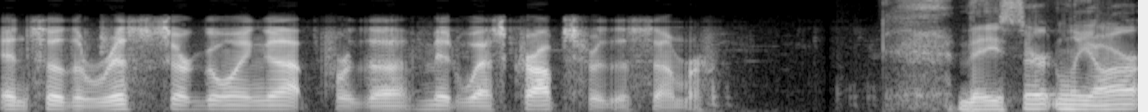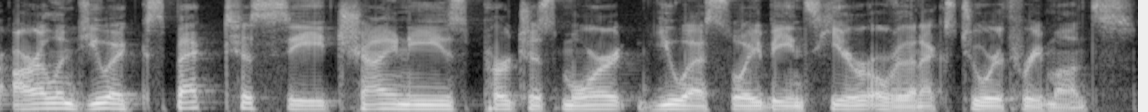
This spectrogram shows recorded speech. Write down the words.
And so the risks are going up for the Midwest crops for the summer. They certainly are. Arlan, do you expect to see Chinese purchase more U.S. soybeans here over the next two or three months?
